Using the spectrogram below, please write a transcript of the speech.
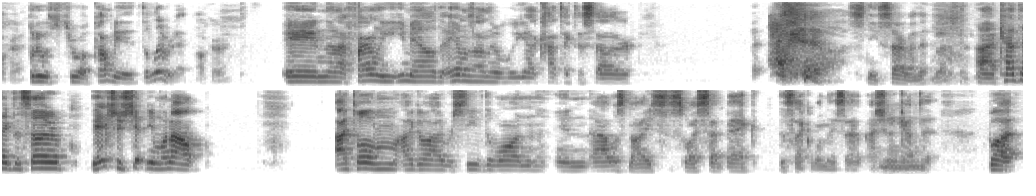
Okay. but it was through a company that delivered it. Okay. And then I finally emailed Amazon that we got to contact the seller. Sneeze, sorry about that. I contacted the seller. They actually shipped me one out. I told them, I go, I received the one and I was nice. So I sent back the second one they sent. I should have kept Mm. it. But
